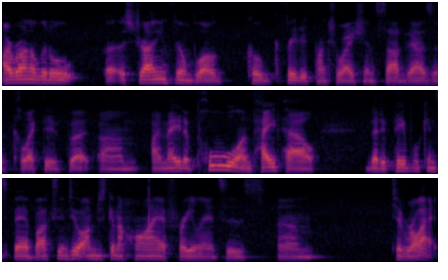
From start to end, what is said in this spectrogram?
I run a little uh, Australian film blog called Graffiti with Punctuation. Started as a collective, but um, I made a pool on PayPal that if people can spare bucks into, I'm just going to hire freelancers um, to write.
